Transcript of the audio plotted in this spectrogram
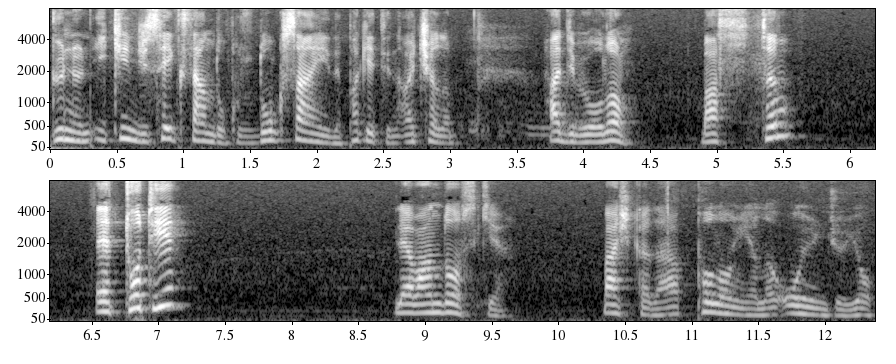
günün ikinci 89 97 paketini açalım. Hadi be oğlum. Bastım. E Totti Lewandowski. Başka da Polonyalı oyuncu yok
